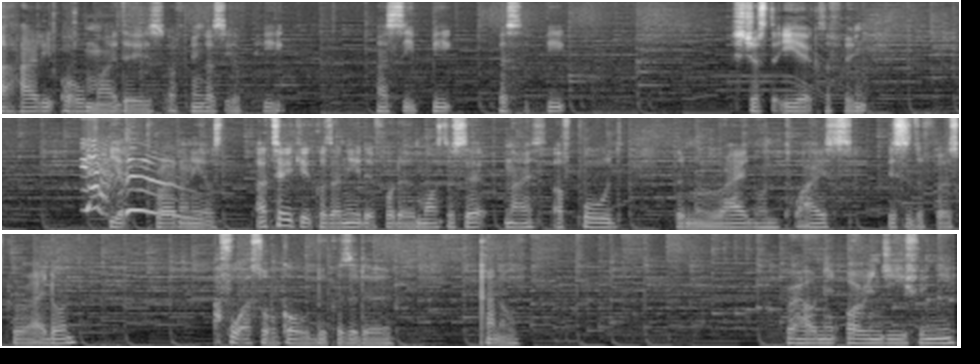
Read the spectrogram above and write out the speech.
I highly, owe my days, I think I see a peak. I see peak, I see peak. It's just the EX I think. Yep, right on EX. I'll take it because I need it for the master set. Nice. I've pulled the Miraidon twice. This is the first Miraidon. I thought I saw gold because of the kind of brown and orangey thingy.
